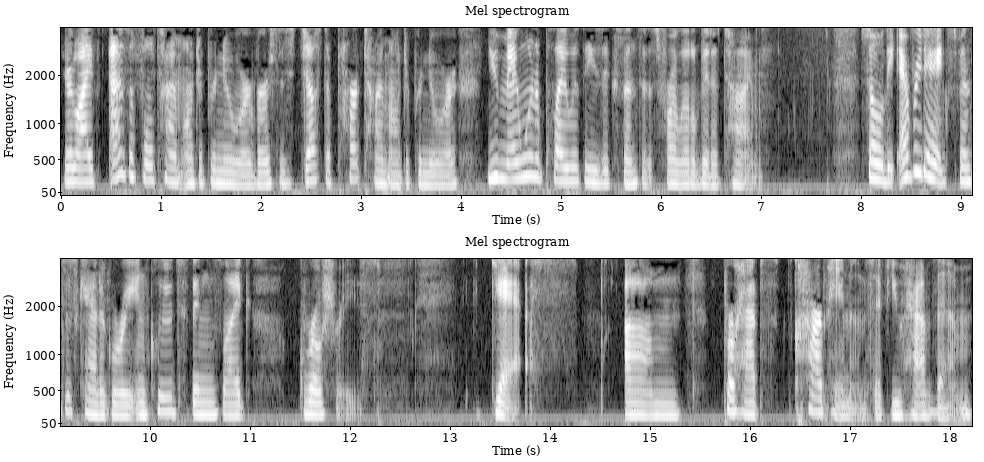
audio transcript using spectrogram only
your life as a full time entrepreneur versus just a part time entrepreneur, you may want to play with these expenses for a little bit of time. So, the everyday expenses category includes things like groceries, gas, um, perhaps car payments if you have them,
